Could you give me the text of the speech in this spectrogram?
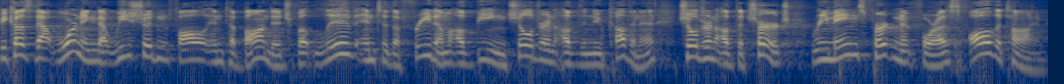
because that warning that we shouldn't fall into bondage but live into the freedom of being children of the new covenant, children of the church, remains pertinent for us all the time.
